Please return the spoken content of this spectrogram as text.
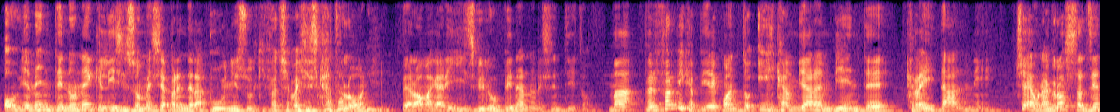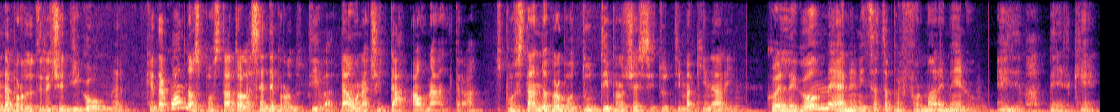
Ovviamente non è che lì si sono messi a prendere a pugni sul chi faceva gli scatoloni. Però magari gli sviluppi ne hanno risentito. Ma per farvi capire quanto il cambiare ambiente crei danni, c'è una grossa azienda produttrice di gomme che da quando ha spostato la sede produttiva da una città a un'altra, spostando proprio tutti i processi, tutti i macchinari, quelle gomme hanno iniziato a performare meno. E dite, ma perché?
